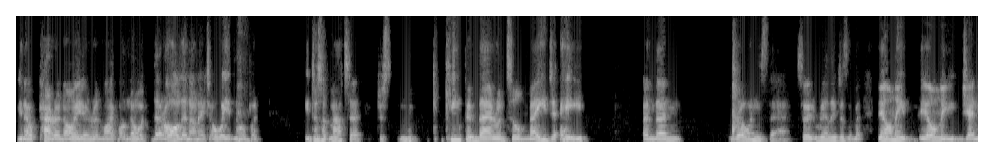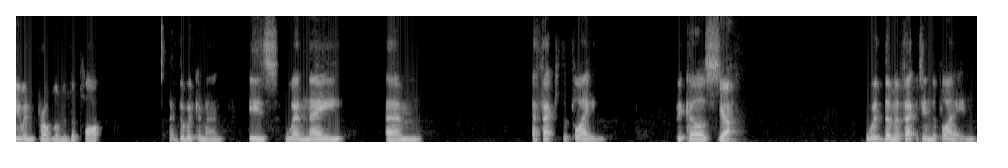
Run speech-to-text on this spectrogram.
you know, paranoia and like, well, no, they're all in on it. Oh wait, no, but it doesn't matter. Just keep him there until Mayday, and then Rowan's there, so it really doesn't matter. The only the only genuine problem with the plot the Wicker Man is when they um, affect the plane, because yeah, with them affecting the plane,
